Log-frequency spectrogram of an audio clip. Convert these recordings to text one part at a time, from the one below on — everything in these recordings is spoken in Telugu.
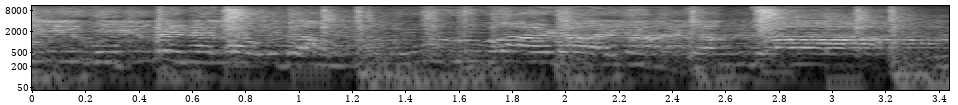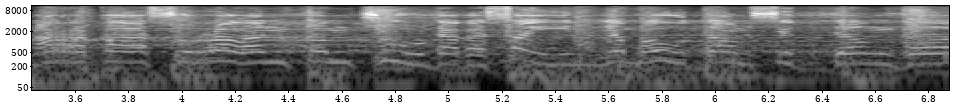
మీ ఉప్పెన లబుదాం ఊరు వాడ యుద్ధంగా నరకాసుర అంతం చూడగ సైన్యమవుదాం సిద్ధంగా.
